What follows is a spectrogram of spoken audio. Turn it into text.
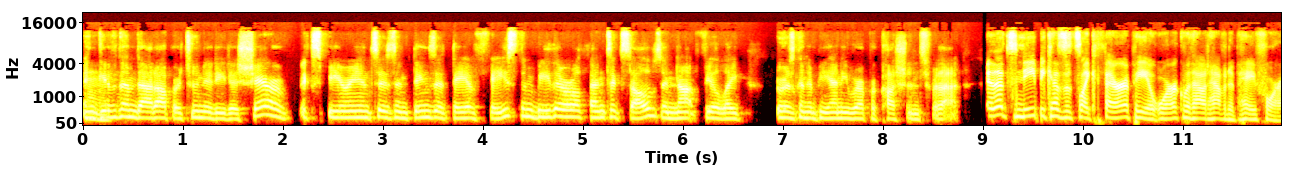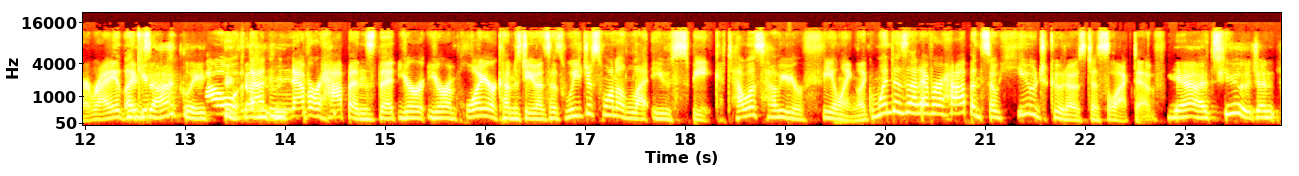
and mm give them that opportunity to share experiences and things that they have faced and be their authentic selves and not feel like there is going to be any repercussions for that. And that's neat because it's like therapy at work without having to pay for it, right? Like exactly. How exactly. that never happens that your your employer comes to you and says, "We just want to let you speak. Tell us how you're feeling." Like when does that ever happen? So huge kudos to Selective. Yeah, it's huge, and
